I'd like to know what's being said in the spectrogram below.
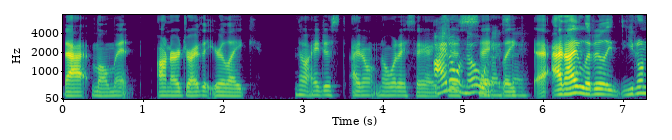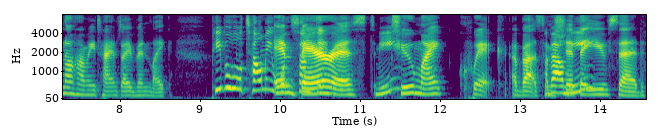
that moment on our drive that you're like, no, I just, I don't know what I say. I, I don't know say, what I like, say. and I literally, you don't know how many times I've been like people will tell me what embarrassed Me? to my quick about some About shit that you've said.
